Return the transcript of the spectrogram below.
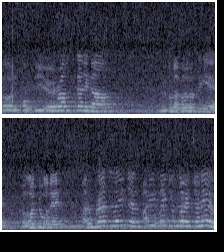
Goal of the year. from Senegal for the goal of the year. retourné. Congratulations. Please make some noise for him.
